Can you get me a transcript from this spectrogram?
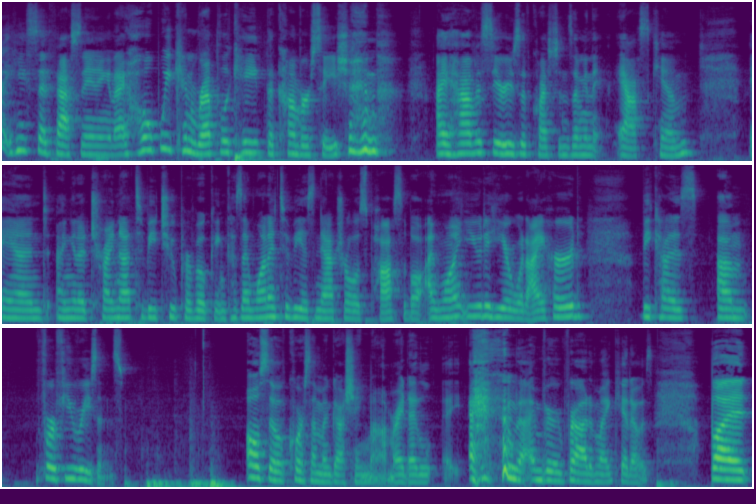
what he said fascinating, and I hope we can replicate the conversation I have a series of questions I'm going to ask him. And I'm going to try not to be too provoking because I want it to be as natural as possible. I want you to hear what I heard because, um, for a few reasons. Also, of course, I'm a gushing mom, right? I, I'm very proud of my kiddos. But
